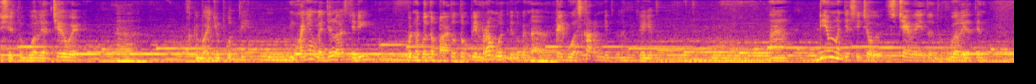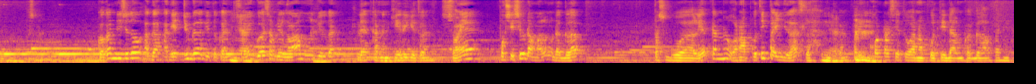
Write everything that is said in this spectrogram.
di situ gua lihat cewek. Hmm. pakai baju putih. Mukanya nggak jelas jadi bener-bener Tutupan. tutupin rambut gitu kan. Nah. kayak gua sekarang gitu kan kayak gitu. Nah diem aja si cewek, si cewek itu tuh gua liatin. Gua kan di situ agak kaget juga gitu kan. Soalnya gua sambil ngelamun gitu kan lihat kanan kiri gitu kan. Soalnya posisi udah malam udah gelap pas gua lihat kan warna putih paling jelas lah gitu Iya. kan. Paling kontras itu warna putih dalam kegelapan itu.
